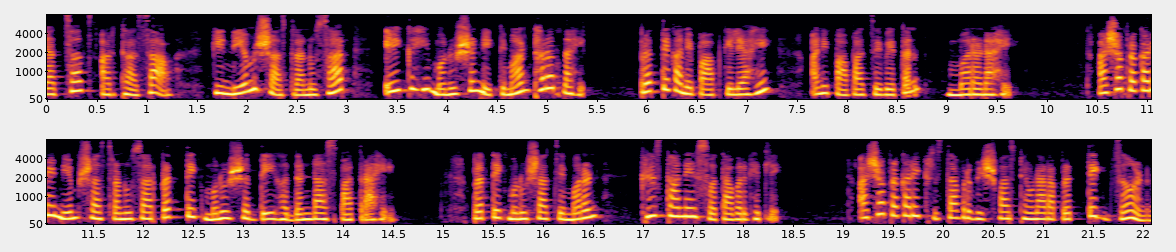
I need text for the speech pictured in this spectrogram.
याचाच अर्थ असा की नियमशास्त्रानुसार एकही मनुष्य नीतिमान ठरत नाही. प्रत्येकाने पाप केले आहे आणि पापाचे वेतन मरण आहे. अशा प्रकारे नियमशास्त्रानुसार प्रत्येक मनुष्य देहदंडास पात्र आहे. प्रत्येक मनुष्याचे मरण ख्रिस्ताने स्वतःवर घेतले. अशा प्रकारे ख्रिस्तावर विश्वास ठेवणारा प्रत्येक जण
